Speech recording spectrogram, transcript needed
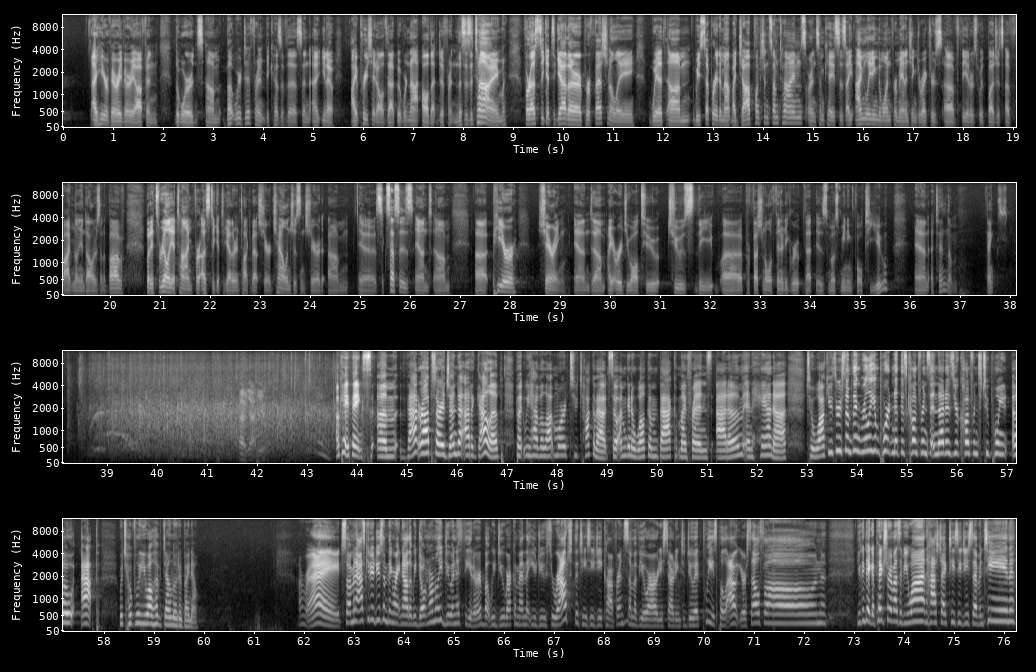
I hear very, very often the words, um, but we're different because of this. And, uh, you know, I appreciate all of that, but we're not all that different. And this is a time for us to get together professionally with, um, we separate them out by job function sometimes, or in some cases, I, am leading the one for managing directors of theaters with budgets of $5 million and above. But it's really a time for us to get together and talk about shared challenges and shared um, uh, successes and um, uh, peer sharing. And um, I urge you all to choose the uh, professional affinity group that is most meaningful to you and attend them. Thanks. Oh, yeah, you. Okay, thanks. Um, that wraps our agenda at a gallop, but we have a lot more to talk about. So I'm going to welcome back my friends Adam and Hannah to walk you through something really important at this conference, and that is your Conference 2.0 app which hopefully you all have downloaded by now. All right, so I'm going to ask you to do something right now that we don't normally do in a theater, but we do recommend that you do throughout the TCG conference. Some of you are already starting to do it. Please pull out your cell phone. You can take a picture of us if you want, hashtag TCG17.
